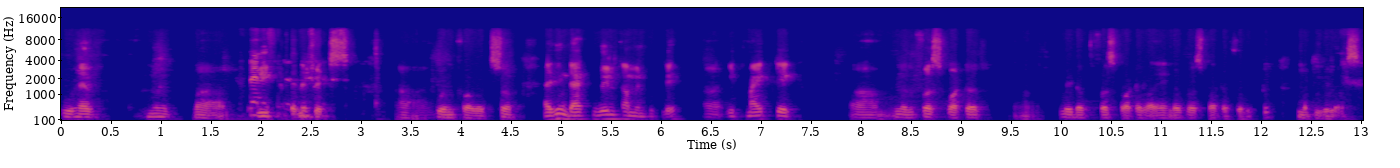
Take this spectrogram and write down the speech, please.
who have you know, uh, Benefit. benefits uh, going forward. So I think that will come into play. Uh, it might take um, you know the first quarter, uh, mid of the first quarter or end of the first quarter for it to materialize.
